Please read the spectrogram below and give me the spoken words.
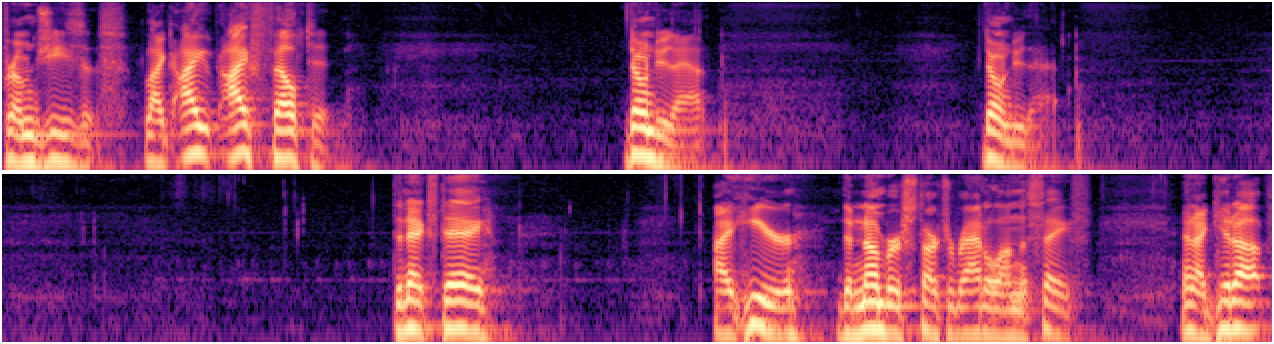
from Jesus. Like I, I felt it. Don't do that. Don't do that. The next day, I hear the numbers start to rattle on the safe. And I get up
